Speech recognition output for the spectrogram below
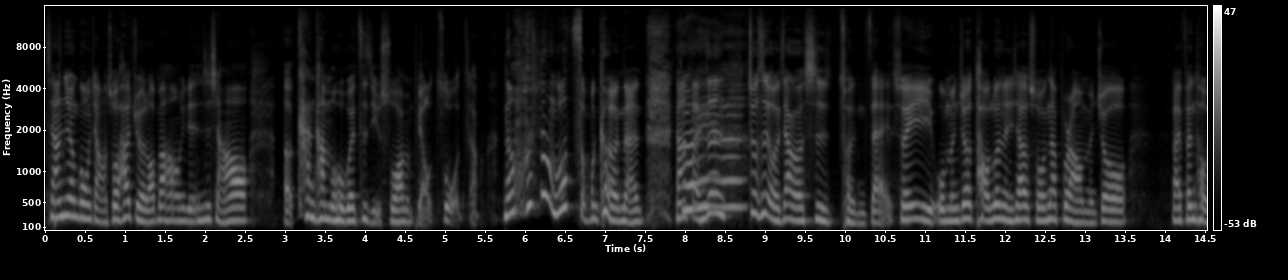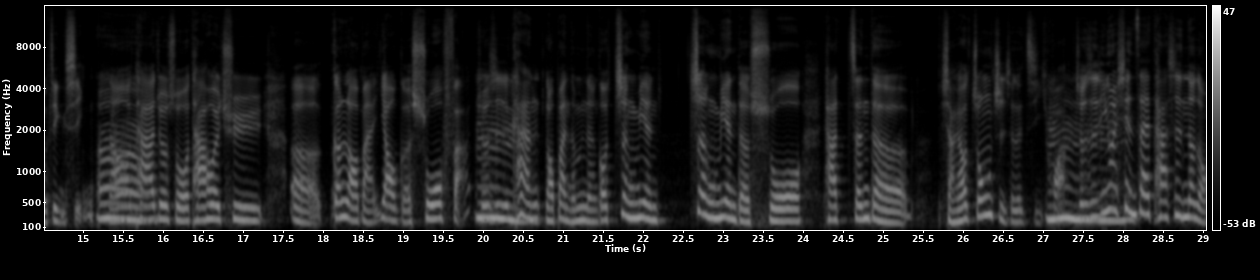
江建跟我讲说，他觉得老板好像有点是想要。呃，看他们会不会自己说他们不要做这样，然后我想说怎么可能？然后反正就是有这样的事存在，啊、所以我们就讨论了一下说，说那不然我们就来分头进行。嗯、然后他就说他会去呃跟老板要个说法，就是看老板能不能够正面正面的说他真的。想要终止这个计划，嗯、就是因为现在他是那种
